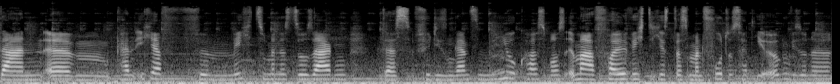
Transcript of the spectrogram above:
dann ähm, kann ich ja für mich zumindest so sagen, dass für diesen ganzen Videokosmos immer voll wichtig ist, dass man Fotos hat, die irgendwie so eine,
